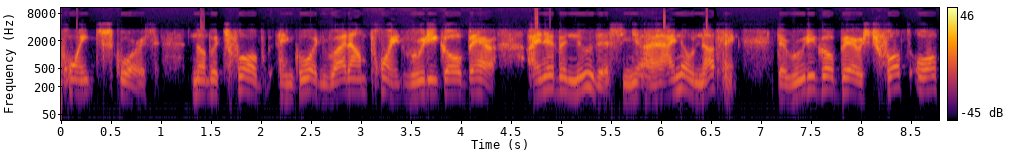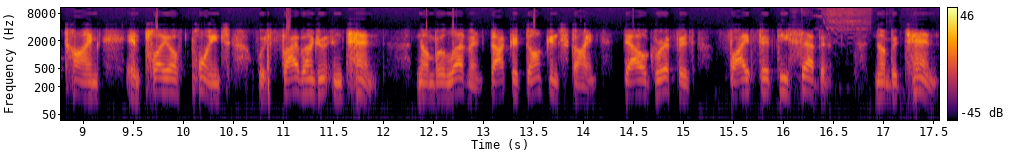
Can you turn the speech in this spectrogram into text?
point scores. Number 12, and Gordon, right on point, Rudy Gobert. I never knew this. I know nothing. That Rudy Gobert is 12th all-time in playoff points with 510. Number 11, Dr. Dunkenstein, Darrell Griffith, 557. Number 10,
